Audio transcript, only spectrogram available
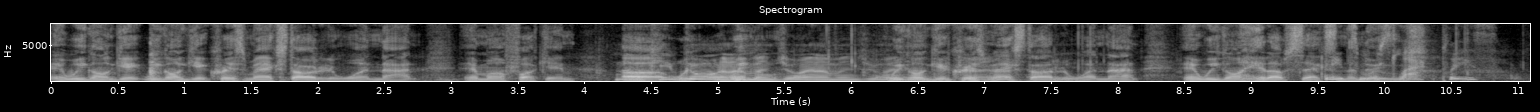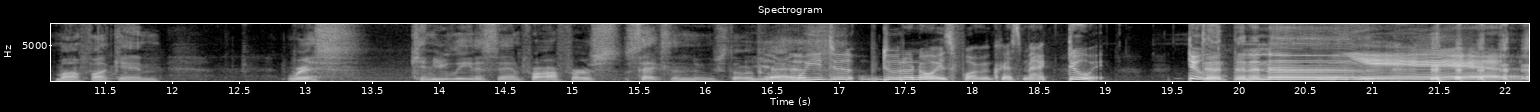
and we gonna get we gonna get Chris Mack started and whatnot and motherfucking. No, uh, keep we- going. We, I'm enjoying. I'm enjoying. we gonna I'm get Chris Mack started and whatnot, and we gonna hit up sex I in the some more news. slack, please. Motherfucking, Riss, can you lead us in for our first sex in the news story? please? Yes. Well, you do do the noise for me, Chris Mack. Do it. Do Dun, dun, dun, dun. Yeah.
